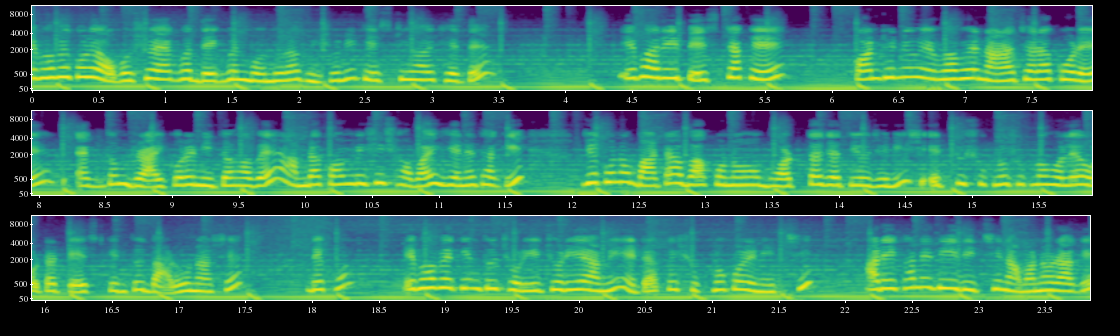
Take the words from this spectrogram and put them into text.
এভাবে করে অবশ্যই একবার দেখবেন বন্ধুরা, ভীষণই টেস্টি হয় খেতে। এবার এই পেস্টটাকে কন্টিনিউ এভাবে নাড়াচাড়া করে একদম ড্রাই করে নিতে হবে। আমরা কম বেশি সবাই জেনে থাকি যে কোনো বাটা বা কোনো ভর্তা জাতীয় জিনিস একটু শুকনো শুকনো হলে ওটার টেস্ট কিন্তু দারুণ আসে। দেখুন এভাবে কিন্তু ছড়িয়ে ছড়িয়ে আমি এটাকে শুকনো করে নিচ্ছি। আর এখানে দিয়ে দিচ্ছি নামানোর আগে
